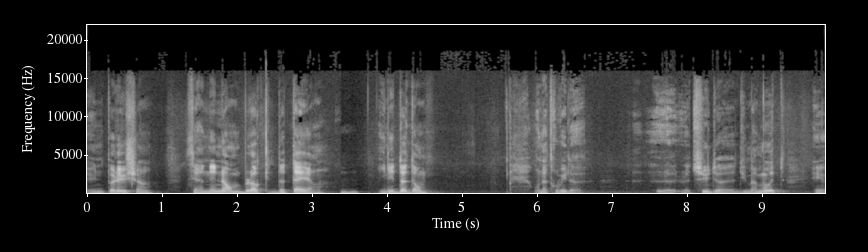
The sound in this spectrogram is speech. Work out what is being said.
une peluche, hein, c'est un énorme bloc de terre. Il est dedans. On a trouvé le, le, le dessus de- du mammouth et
